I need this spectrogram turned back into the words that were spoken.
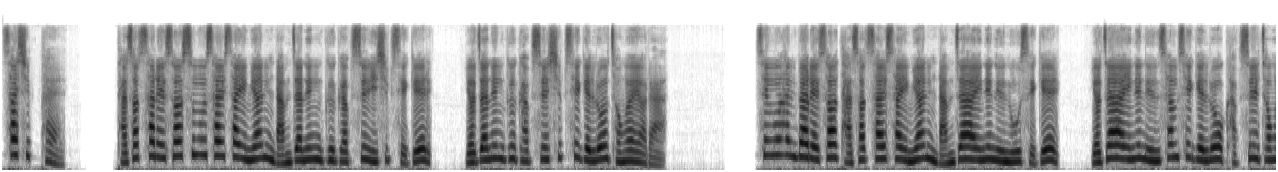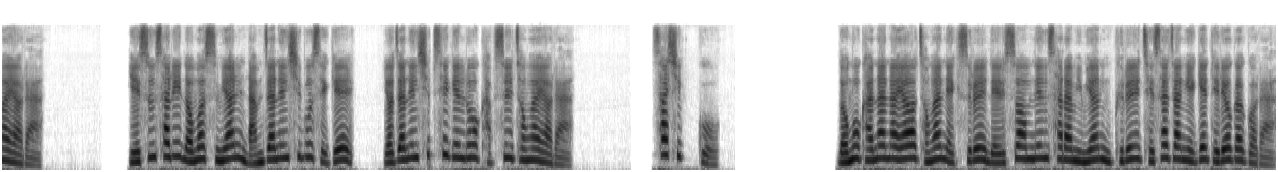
48. 다섯 살에서 스무 살 사이면 남자는 그 값을 20세겔, 여자는 그 값을 10세겔로 정하여라. 생후 한 달에서 다섯 살 사이면 남자아이는 은 5세겔, 여자아이는 은 3세겔로 값을 정하여라. 예순 살이 넘었으면 남자는 15세겔, 여자는 10세겔로 값을 정하여라. 49. 너무 가난하여 정한 액수를 낼 수 없는 사람이면 그를 제사장에게 데려가거라.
